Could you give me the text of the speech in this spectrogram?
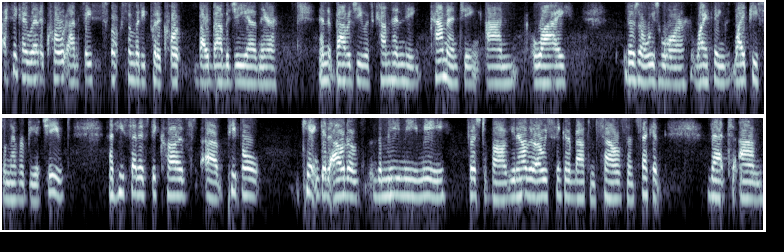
I think I read a quote on Facebook. Somebody put a quote by Babaji on there, and Babaji was commenting commenting on why there's always war, why things, why peace will never be achieved, and he said it's because uh, people can't get out of the me, me, me. First of all, you know, they're always thinking about themselves, and second, that um,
